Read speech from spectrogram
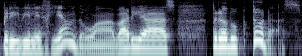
privilegiando a varias productoras.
